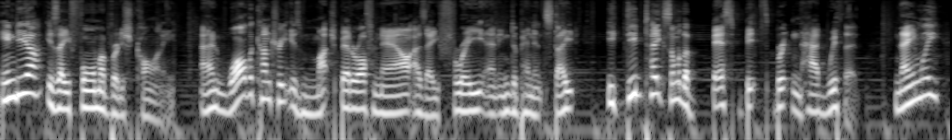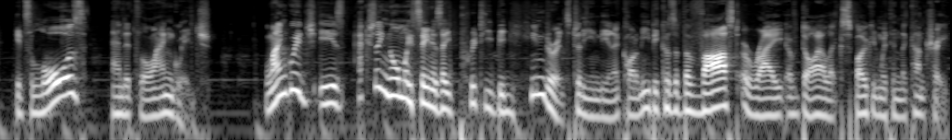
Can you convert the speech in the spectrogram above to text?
India is a former British colony, and while the country is much better off now as a free and independent state, it did take some of the best bits Britain had with it, namely its laws and its language. Language is actually normally seen as a pretty big hindrance to the Indian economy because of the vast array of dialects spoken within the country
